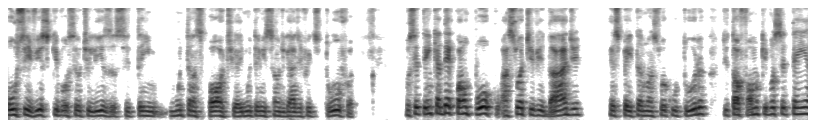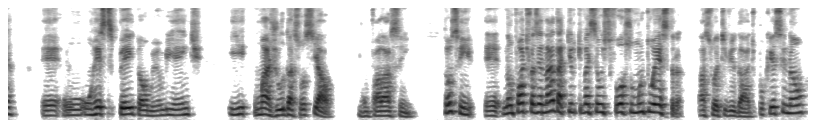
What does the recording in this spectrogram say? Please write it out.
ou o serviço que você utiliza, se tem muito transporte, aí muita emissão de gás de efeito estufa, você tem que adequar um pouco a sua atividade, respeitando a sua cultura, de tal forma que você tenha é, um, um respeito ao meio ambiente e uma ajuda social, vamos falar assim. Então, assim, é, não pode fazer nada daquilo que vai ser um esforço muito extra à sua atividade, porque senão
